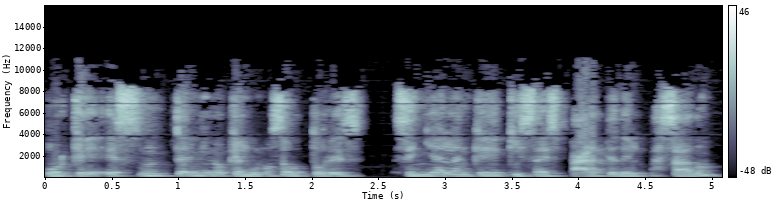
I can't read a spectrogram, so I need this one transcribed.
porque es un término que algunos autores señalan que quizá es parte del pasado,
